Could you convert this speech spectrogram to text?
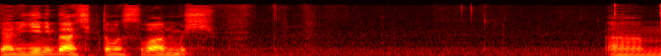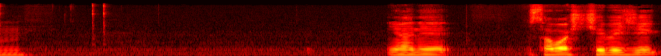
Yani yeni bir açıklaması varmış. Um, yani Savaş Çebeci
